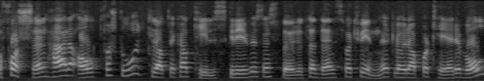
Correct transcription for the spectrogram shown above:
Og Forskjellen her er altfor stor til at det kan tilskrives en større tendens for kvinner til å rapportere vold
